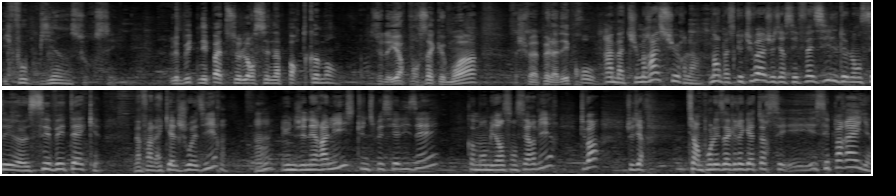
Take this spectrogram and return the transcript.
il faut bien sourcer. Le but n'est pas de se lancer n'importe comment. C'est d'ailleurs pour ça que moi, je fais appel à des pros. Ah bah tu me rassures là. Non parce que tu vois, je veux dire, c'est facile de lancer euh, CV Tech. Mais enfin, laquelle choisir hein? Une généraliste, une spécialisée? Comment bien s'en servir? Tu vois Je veux dire, tiens, pour les agrégateurs, c'est pareil.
